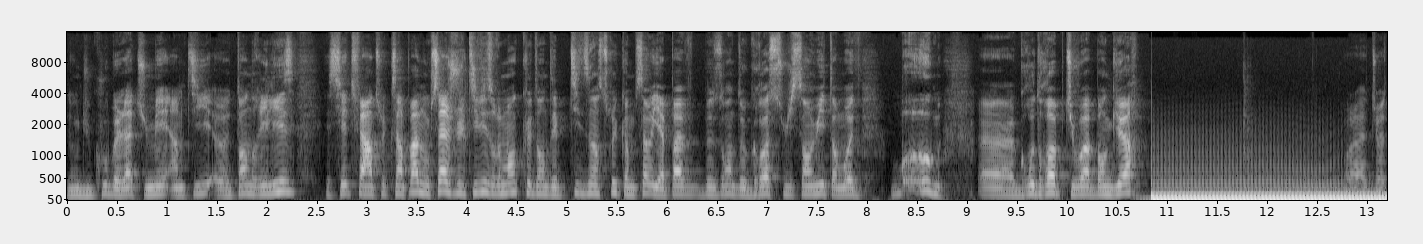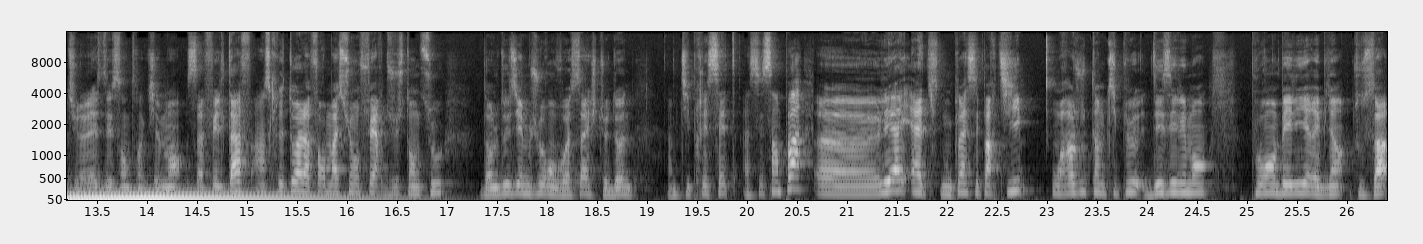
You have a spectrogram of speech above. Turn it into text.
Donc du coup, bah, là, tu mets un petit euh, temps de release. Essayer de faire un truc sympa. Donc ça, je l'utilise vraiment que dans des petites instrus comme ça où il n'y a pas besoin de grosses 808 en mode boum, euh, gros drop, tu vois, banger. Voilà, tu vois, tu la laisses descendre tranquillement. Ça fait le taf. Inscris-toi à la formation offerte juste en dessous. Dans le deuxième jour, on voit ça et je te donne un petit preset assez sympa. Euh, les hi-hats, donc là c'est parti. On rajoute un petit peu des éléments pour embellir et eh bien tout ça.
